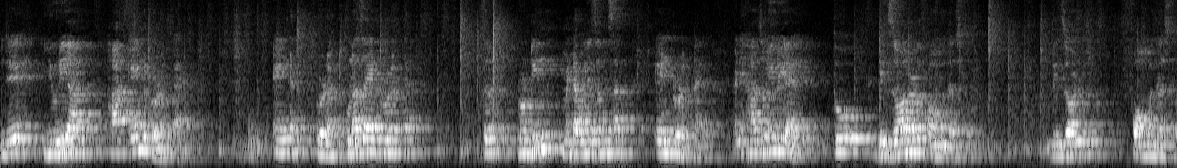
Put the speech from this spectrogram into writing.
म्हणजे युरिया हा एंड प्रोडक्ट आहे. एंड प्रोडक्ट कुणाचा एंड प्रोडक्ट आहे? तर प्रोटीन मेटाबॉलिझमचा एंड प्रोडक्ट आहे. आणि हा जो युरिया आहे तो डिझॉल्ड फॉर्ममध्ये असतो. डिझॉल्ड फॉर्ममध्ये असतो.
